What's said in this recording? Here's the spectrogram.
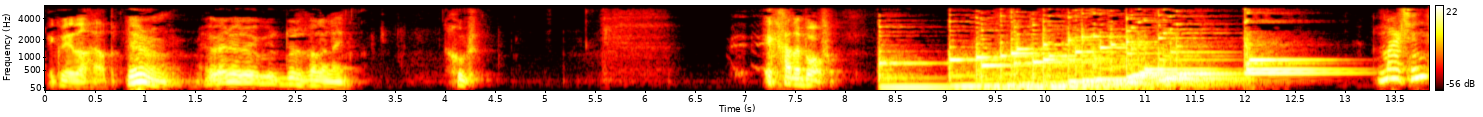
Ik wil je wel helpen. Ja, ik doe het wel alleen. Goed. Ik ga naar boven. Maarten,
